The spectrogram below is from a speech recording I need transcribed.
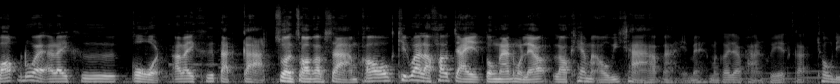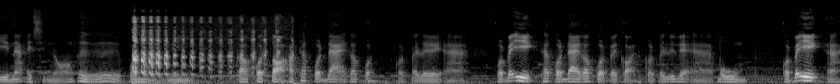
บล็อกด้วยอะไรคือโกดอะไรคือตัดกาดส่วน 2 กับ 3 เขาคิดว่าเราเข้าใจตรงนั้นหมดแล้ว เราแค่มาเอาวิชาครับอะเห็นไหมมันก็จะผ่านเควสก็โชคดีนะไอ้สิน้องเออป้องนี่ก็กดต่อครับถ้ากดได้ก็กดกดไปเลยอะกดไปอีกถ้ากดได้ก็กดไปก่อนกดไปเรื่อยๆอะบูม กดไปอีกอะ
